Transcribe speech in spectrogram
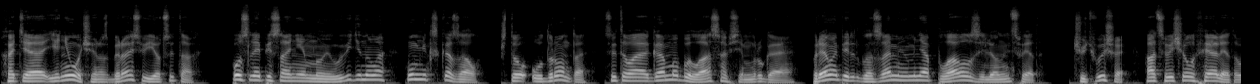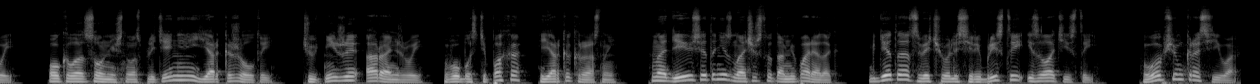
хотя я не очень разбираюсь в ее цветах. После описания мною увиденного, умник сказал, что у Дронта цветовая гамма была совсем другая. Прямо перед глазами у меня плавал зеленый цвет. Чуть выше отсвечивал фиолетовый. Около солнечного сплетения ярко-желтый. Чуть ниже оранжевый. В области паха ярко-красный. Надеюсь, это не значит, что там непорядок. Где-то отсвечивали серебристый и золотистый. В общем, красиво.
